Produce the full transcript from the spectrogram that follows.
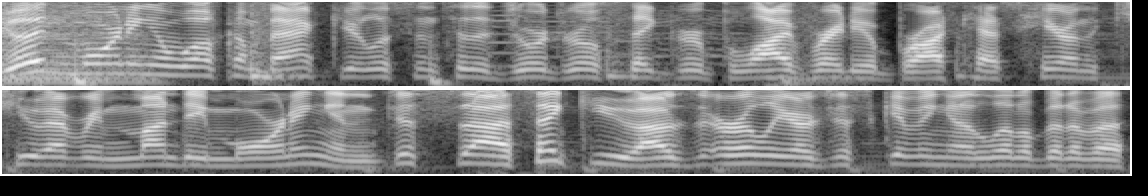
Good morning and welcome back. You're listening to the George Real Estate Group live radio broadcast here on the Q every Monday morning. And just uh, thank you. I was earlier just giving a little bit of a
